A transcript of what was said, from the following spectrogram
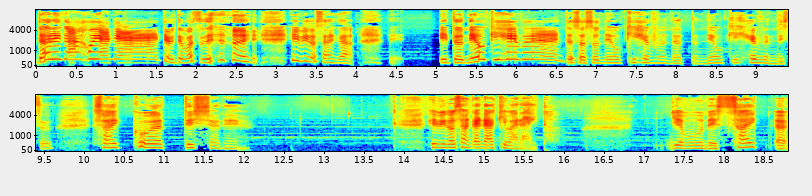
誰がアホやねーって言ってます。はい。日比野さんが、えっと、寝起きヘブンと、そうそう、寝起きヘブンだった。寝起きヘブンです。最高でしたね。日比野さんが泣き笑いと。いや、もうね、最、あ、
